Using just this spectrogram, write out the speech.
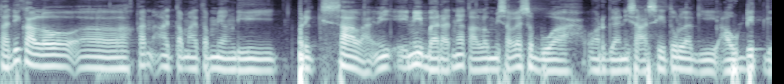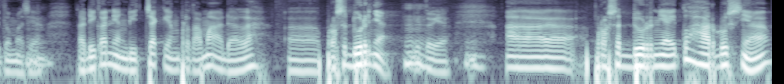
Tadi kalau eh, kan item-item yang diperiksa lah, ini, ini ibaratnya kalau misalnya sebuah organisasi itu lagi audit gitu mas ya. Tadi kan yang dicek yang pertama adalah eh, prosedurnya gitu ya. Eh, prosedurnya itu harusnya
